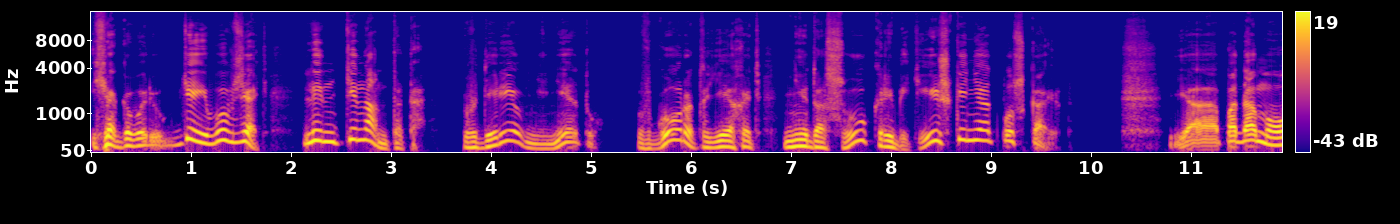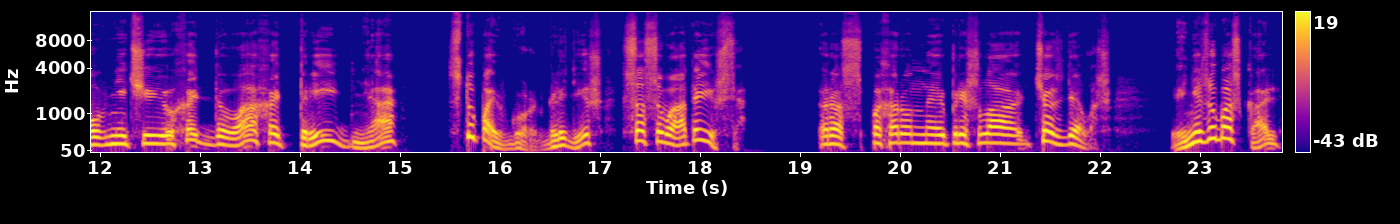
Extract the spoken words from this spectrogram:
Я говорю, где его взять, лейтенанта-то? В деревне нету, в город ехать не досуг, ребятишки не отпускают. Я подомовничаю хоть два, хоть три дня. Ступай в город, глядишь, сосватаешься. Раз похоронная пришла, что сделаешь? И не зубоскаль.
